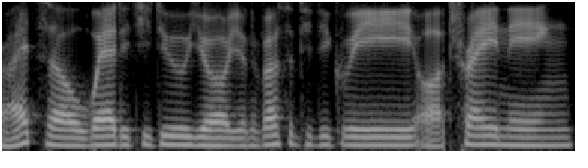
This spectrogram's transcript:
right? So where did you do your university degree or training?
